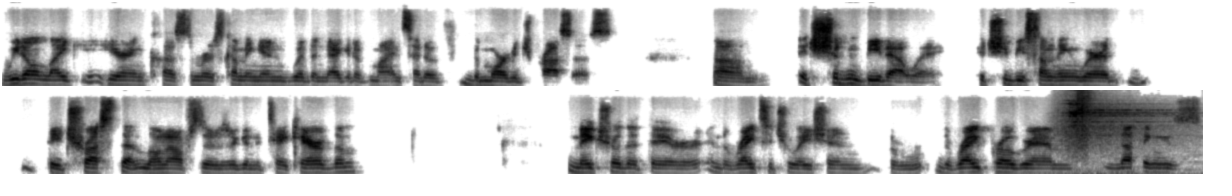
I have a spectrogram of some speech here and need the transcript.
we don't like hearing customers coming in with a negative mindset of the mortgage process. Um, it shouldn't be that way. It should be something where they trust that loan officers are going to take care of them make sure that they're in the right situation the, the right program nothing's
